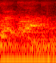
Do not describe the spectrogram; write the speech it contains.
like that.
